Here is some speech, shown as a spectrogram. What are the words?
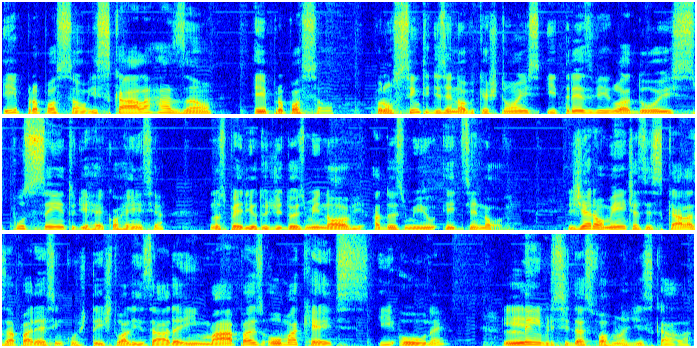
e proporção. Escala, razão e proporção. Foram 119 questões e 13,2% de recorrência nos períodos de 2009 a 2019. Geralmente as escalas aparecem contextualizadas em mapas ou maquetes e ou, né? Lembre-se das fórmulas de escala.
